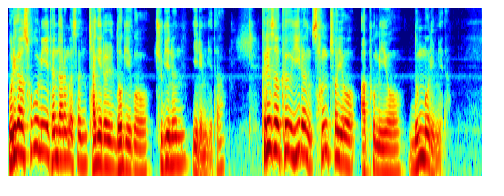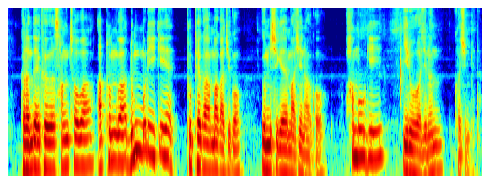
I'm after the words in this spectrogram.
우리가 소금이 된다는 것은 자기를 녹이고 죽이는 일입니다. 그래서 그 일은 상처요, 아픔이요, 눈물입니다. 그런데 그 상처와 아픔과 눈물이 있기에 부패가 막아지고 음식의 맛이 나고 화목이 이루어지는 것입니다.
